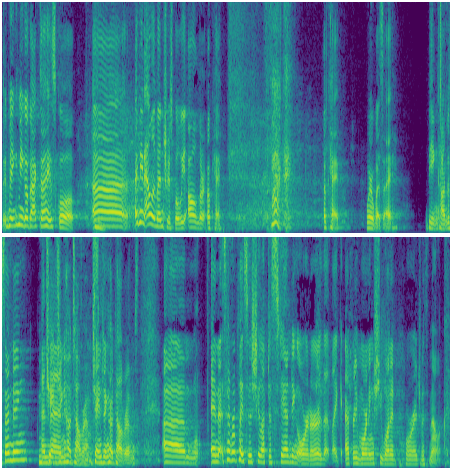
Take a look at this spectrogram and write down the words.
Make me go back to high school. Uh, I mean, elementary school. We all learn. Okay. Fuck. Okay. Where was I? Being condescending and Changing hotel rooms. Changing hotel rooms. Um, and at several places, she left a standing order that, like, every morning she wanted porridge with milk.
